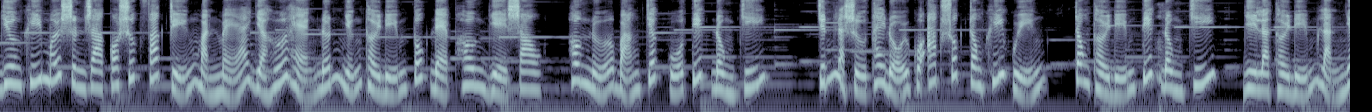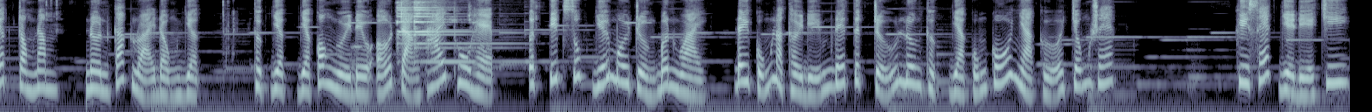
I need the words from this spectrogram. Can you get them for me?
dương khí mới sinh ra có sức phát triển mạnh mẽ và hứa hẹn đến những thời điểm tốt đẹp hơn về sau. Hơn nữa bản chất của tiết đồng chí chính là sự thay đổi của áp suất trong khí quyển. Trong thời điểm tiết đông chí vì là thời điểm lạnh nhất trong năm nên các loại động vật thực vật và con người đều ở trạng thái thu hẹp ít tiếp xúc với môi trường bên ngoài. Đây cũng là thời điểm để tích trữ lương thực và củng cố nhà cửa chống rét. Khi xét về địa chi,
